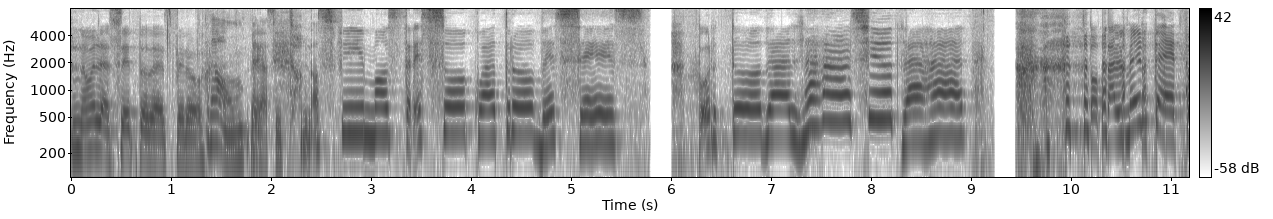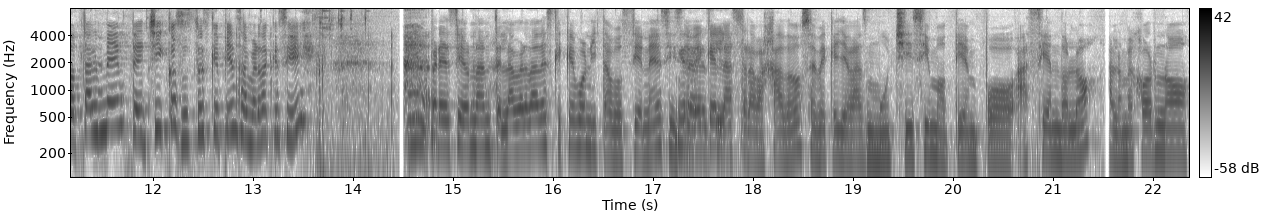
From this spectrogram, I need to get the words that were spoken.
No me las sé todas, pero... No, un pedacito. Nos fuimos tres o cuatro veces por toda la ciudad. Totalmente, totalmente. Chicos, ¿ustedes qué piensan? ¿Verdad que sí? Impresionante. La verdad es que qué bonita voz tienes y se ve que la has trabajado, se ve que llevas muchísimo tiempo haciéndolo. A lo mejor no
